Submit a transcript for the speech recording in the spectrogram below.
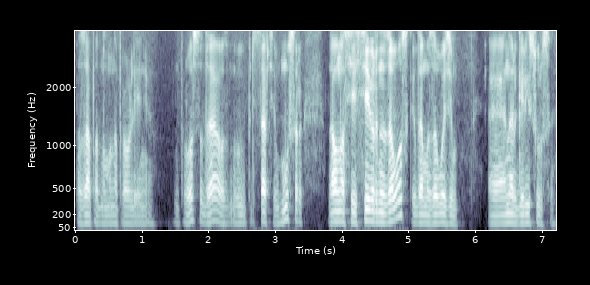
по западному направлению. Просто, да, вот, представьте, мусор, да, у нас есть северный завоз, когда мы завозим э, энергоресурсы,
